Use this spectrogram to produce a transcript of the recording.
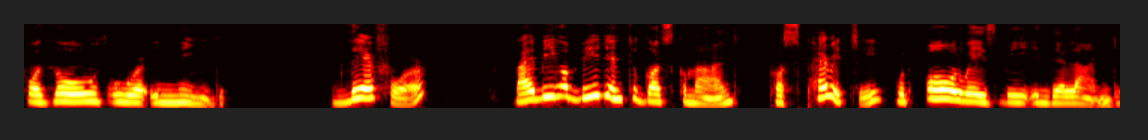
for those who were in need. Therefore, by being obedient to God's command, prosperity would always be in their land.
